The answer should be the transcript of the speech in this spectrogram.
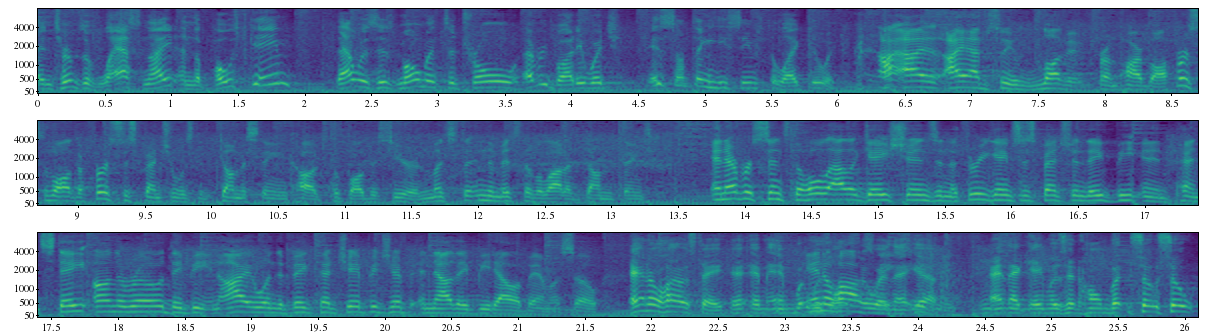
in terms of last night and the post game. That was his moment to troll everybody, which is something he seems to like doing. I, I, I absolutely love it from Harbaugh. First of all, the first suspension was the dumbest thing in college football this year, in, midst, in the midst of a lot of dumb things. And ever since the whole allegations and the three game suspension, they've beaten Penn State on the road, they've beaten Iowa in the Big Ten championship, and now they beat Alabama. So And Ohio State, and, and, was And Ohio also in State, that, yeah. me. And that game was at home. But so, so l- l-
